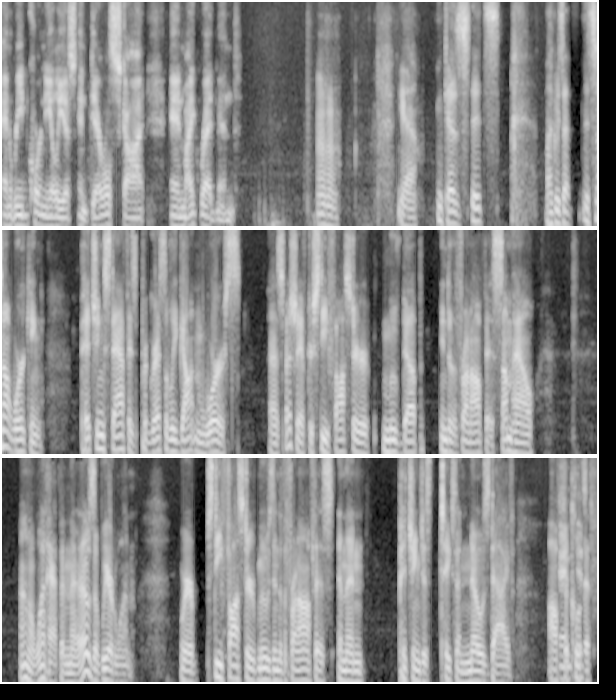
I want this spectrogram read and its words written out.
and Reed Cornelius and Darryl Scott and Mike Redmond. hmm Yeah, because it's like we said, it's not working. Pitching staff has progressively gotten worse, especially after Steve Foster moved up into the front office. Somehow, I don't know what happened there. That was a weird one, where Steve Foster moves into the front office and then pitching just takes a nosedive off And the it's- cliff.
